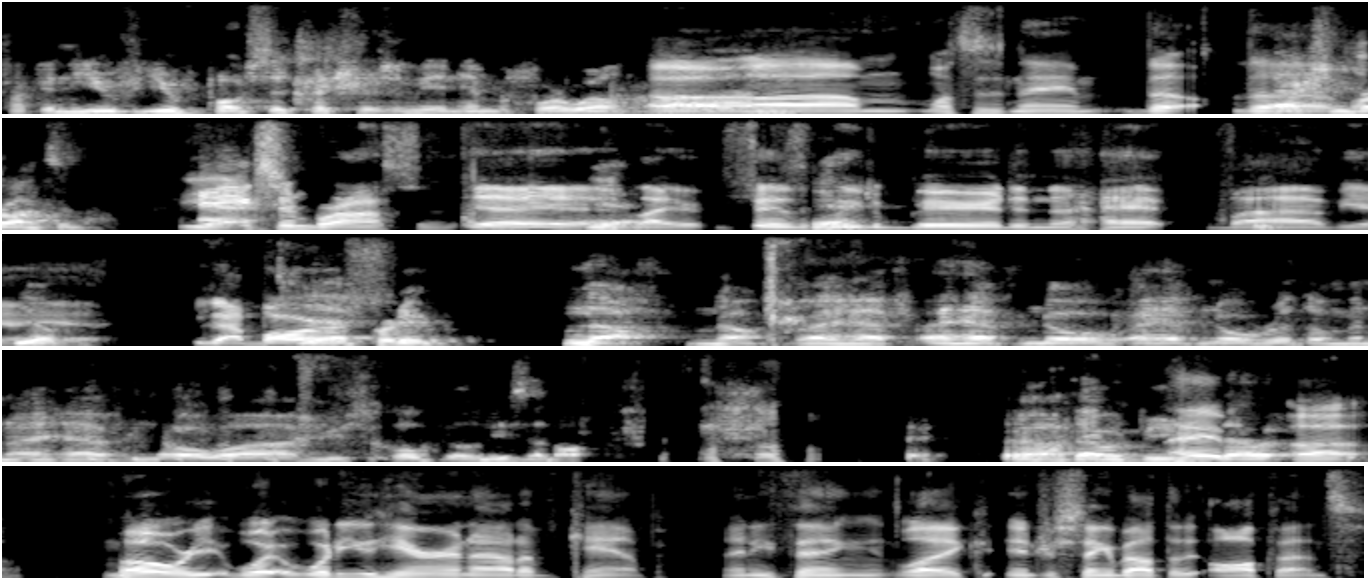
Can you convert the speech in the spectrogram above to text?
fucking you've you've posted pictures of me and him before, Will. Oh, um, um, what's his name? The the Action Bronson. yeah. Action Bronson. Yeah, yeah, Yeah. Like physically Yeah. the beard and the hat vibe. Yeah, Yep. yeah. You got bars? Yeah, pretty. No, no, I have I have no I have no rhythm and I have no uh, musical abilities at all. Uh, that would be Hey, that would- uh, Mo, are you what what are you hearing out of camp? Anything like interesting about the offense?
